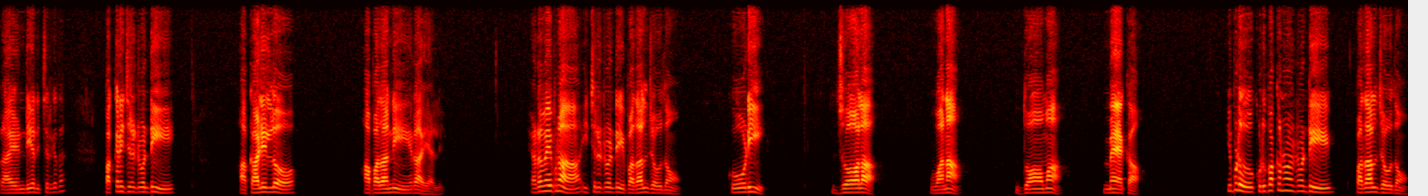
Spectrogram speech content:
రాయండి అని ఇచ్చారు కదా. పక్కన ఇచ్చినటువంటి ఆ ఖాళీల్లో ఆ పదాన్ని రాయాలి. ఎడమవైపున ఇచ్చినటువంటి పదాలను చదువుదాం. కోడి జోల వన దోమ మేక. ఇప్పుడు కుడి పక్కన ఉన్నటువంటి పదాలను చదువుదాం.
